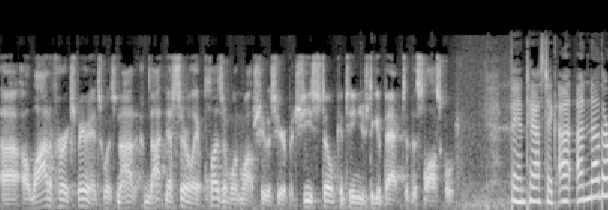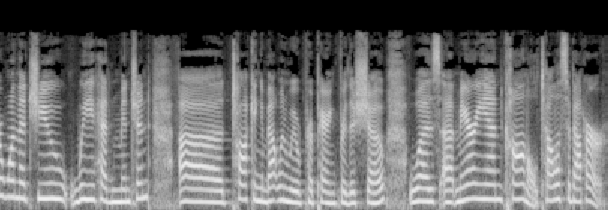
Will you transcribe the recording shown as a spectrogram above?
uh, a lot of her experience was not not necessarily a pleasant one while she was here, but she still continues to get back to this law school. Fantastic. Uh, another one that you we had mentioned uh, talking about when we were preparing for this show was uh, Mary Ann Connell. Tell us about her.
